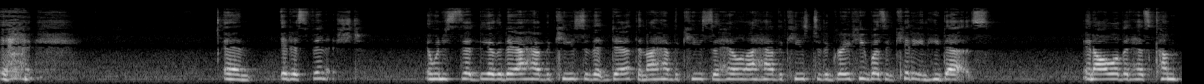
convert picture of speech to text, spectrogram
and it is finished. And when he said the other day, I have the keys to that death, and I have the keys to hell, and I have the keys to the grave, he wasn't kidding. He does. And all of it has come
